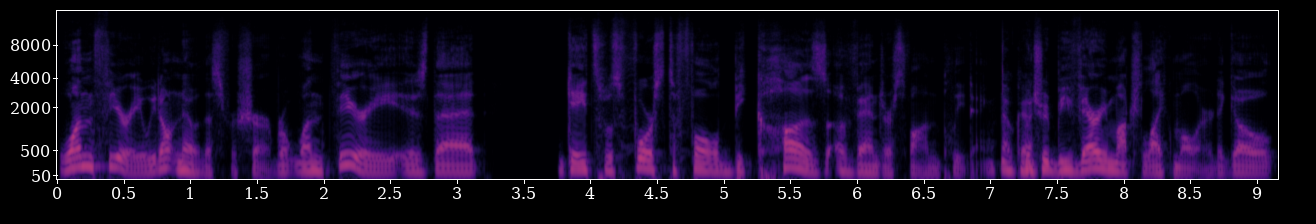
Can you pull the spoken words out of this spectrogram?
one theory, we don't know this for sure, but one theory is that Gates was forced to fold because of Van der Zwaan pleading, Okay. which would be very much like Mueller to go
